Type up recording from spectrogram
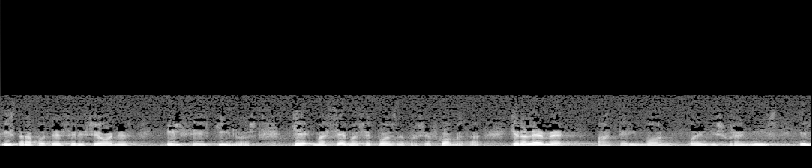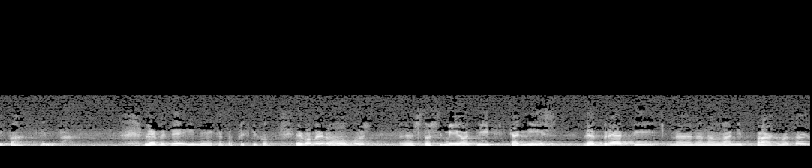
Ύστερα από τέσσερις αιώνες ήλθε εκείνος και μας έμασε πως να προσευχόμεθα και να λέμε Πάτερ ημών ο εν της ουρανής κλπ κλπ. Βλέπετε είναι καταπληκτικό. Εγώ μένω όμως ε, στο σημείο ότι κανείς δεν πρέπει να αναλαμβάνει πράγματα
